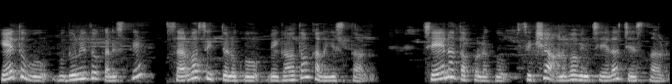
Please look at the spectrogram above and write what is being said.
కేతువు బుధునితో కలిస్తే సర్వశక్తులకు విఘాతం కలిగిస్తాడు. చేన తప్పులకు శిక్ష అనుభవించేలా చేస్తాడు.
